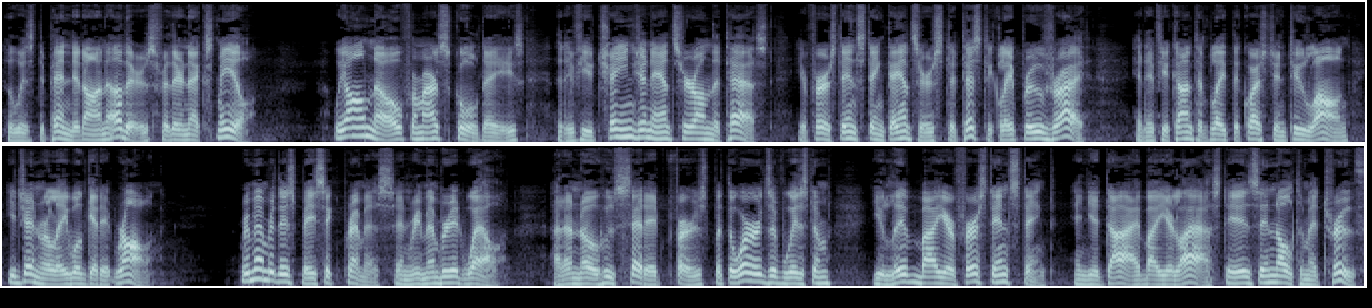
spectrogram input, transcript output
who is dependent on others for their next meal. We all know from our school days that if you change an answer on the test, your first instinct answer statistically proves right and if you contemplate the question too long, you generally will get it wrong. Remember this basic premise, and remember it well. I don't know who said it first, but the words of wisdom, you live by your first instinct, and you die by your last, is an ultimate truth.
